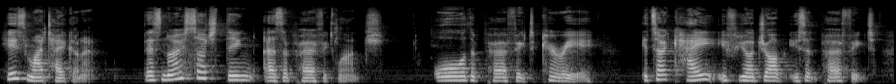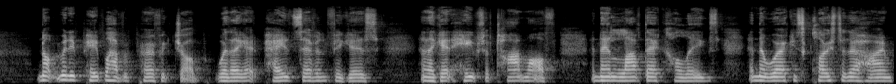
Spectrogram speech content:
here's my take on it. There's no such thing as a perfect lunch or the perfect career. It's okay if your job isn't perfect. Not many people have a perfect job where they get paid seven figures and they get heaps of time off and they love their colleagues and their work is close to their home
